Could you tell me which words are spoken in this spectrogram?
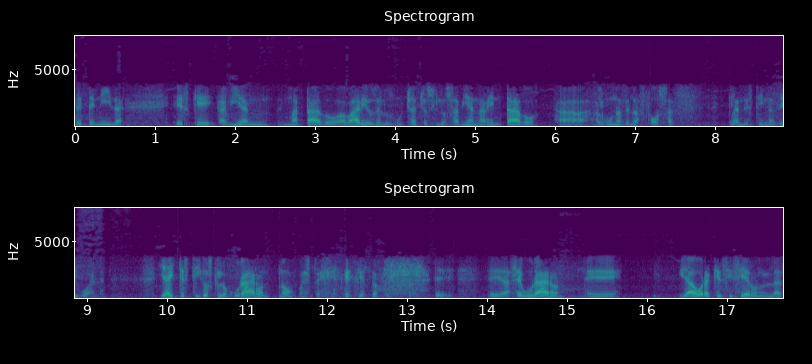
detenida, es que habían matado a varios de los muchachos y los habían aventado a algunas de las fosas clandestinas de Iguala. Y hay testigos que lo juraron, ¿no? Este, que lo eh, eh, aseguraron. Eh, y ahora que se hicieron las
